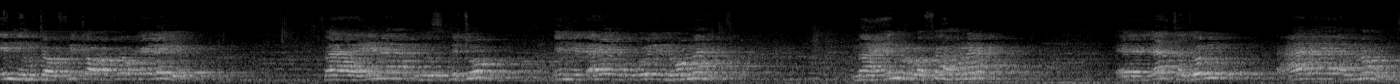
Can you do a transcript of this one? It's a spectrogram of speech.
إني متوفيك ورافعك إلي. فهنا بيثبتوا إن الآية بتقول إن هو مات. مع إن الوفاة هنا لا تدل على الموت.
